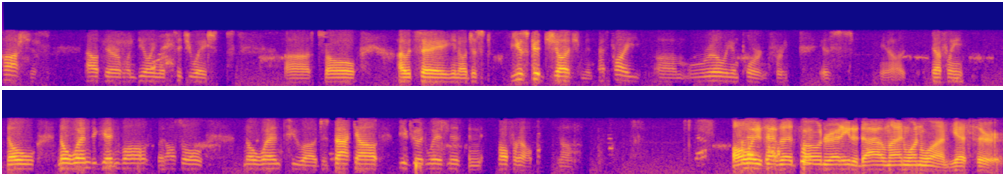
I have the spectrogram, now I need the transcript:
cautious out there when dealing with situations. Uh, so I would say, you know, just use good judgment. That's probably um, really important for you, is, you know, definitely know know when to get involved, but also know when to uh, just back out, be a good witness, and call for help. You know. Always have that phone ready to dial 911. Yes, sir.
